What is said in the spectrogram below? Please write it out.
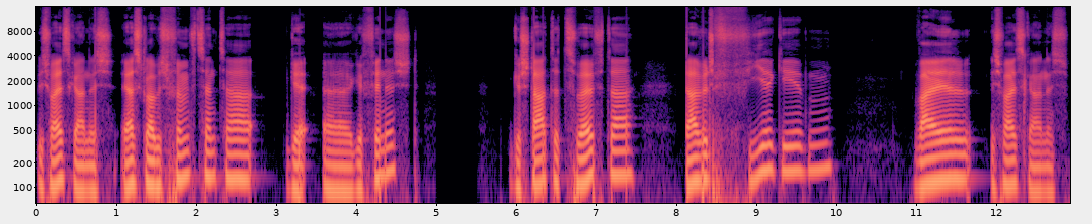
ich weiß gar nicht. Er ist, glaube ich, 15. Ge äh, gefinisht. Gestartet 12. Da würde ich 4 geben, weil ich weiß gar nicht.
